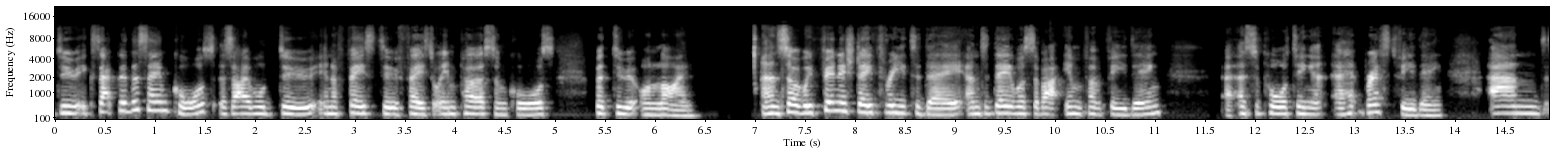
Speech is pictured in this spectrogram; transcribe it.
do exactly the same course as i will do in a face to face or in person course but do it online and so we finished day three today and today was about infant feeding uh, supporting uh, breastfeeding and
